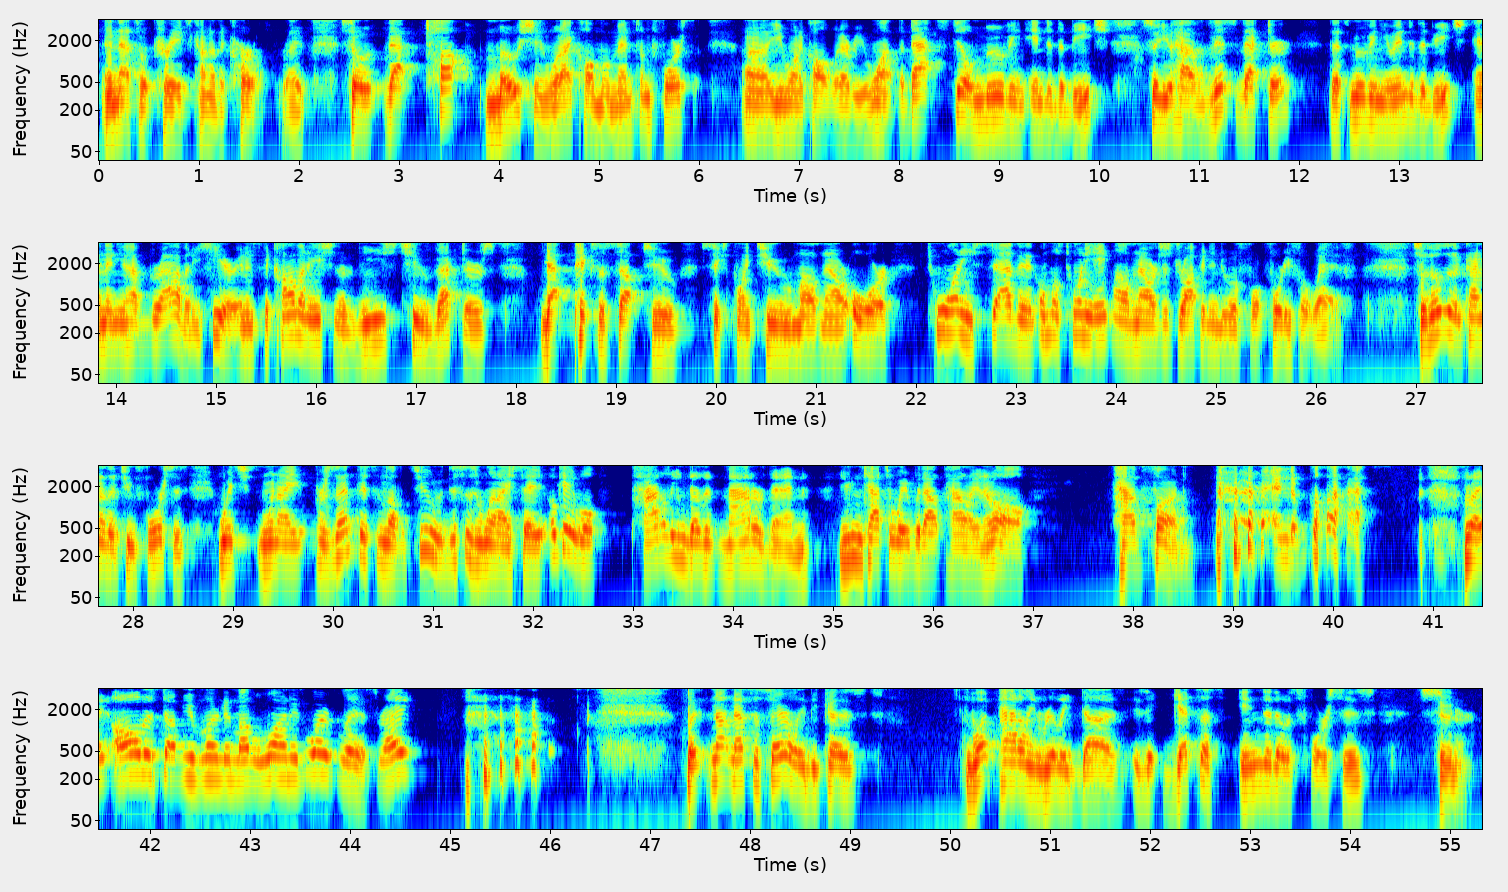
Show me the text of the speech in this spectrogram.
and that's what creates kind of the curl, right? So that top motion, what I call momentum force, uh, you want to call it whatever you want, but that's still moving into the beach. So you have this vector that's moving you into the beach, and then you have gravity here, and it's the combination of these two vectors that picks us up to 6.2 miles an hour or 27, almost 28 miles an hour just dropping into a 40 foot wave. So those are kind of the two forces, which when I present this in level two, this is when I say, okay, well, paddling doesn't matter then you can catch a wave without paddling at all. Have fun. End of class. Right? All the stuff you've learned in level one is worthless, right? but not necessarily because what paddling really does is it gets us into those forces sooner.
